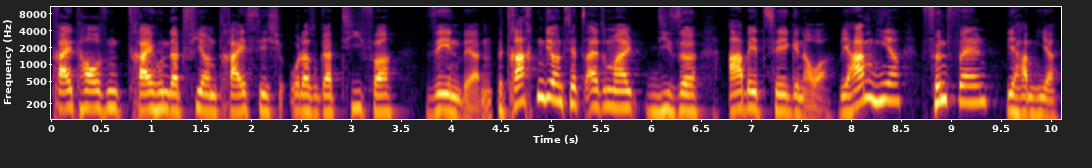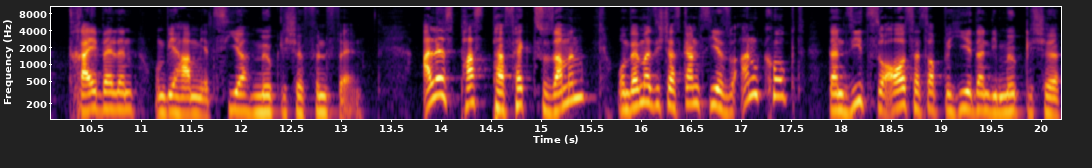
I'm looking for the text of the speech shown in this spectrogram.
3.334 oder sogar tiefer sehen werden. Betrachten wir uns jetzt also mal diese ABC genauer. Wir haben hier fünf Wellen, wir haben hier drei Wellen und wir haben jetzt hier mögliche fünf Wellen. Alles passt perfekt zusammen und wenn man sich das Ganze hier so anguckt, dann sieht es so aus, als ob wir hier dann die mögliche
